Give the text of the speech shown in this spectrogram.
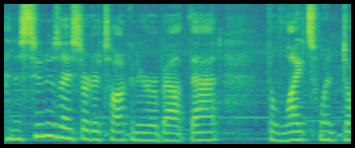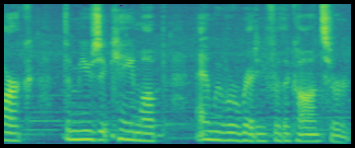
And as soon as I started talking to her about that, the lights went dark, the music came up, and we were ready for the concert.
